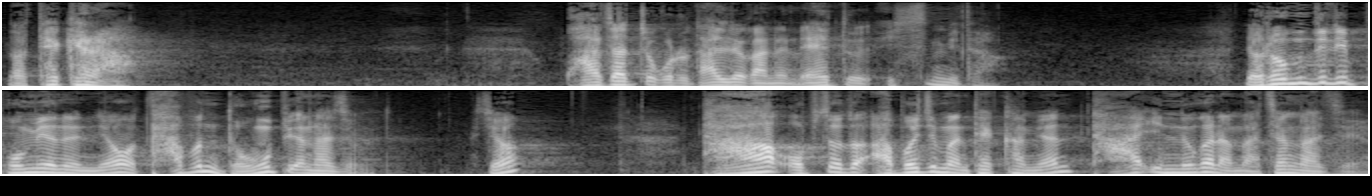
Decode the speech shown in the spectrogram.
너 택해라. 과자 쪽으로 달려가는 애도 있습니다. 여러분들이 보면은요, 답은 너무 뻔하죠. 그죠? 다 없어도 아버지만 택하면 다 있는 거나 마찬가지예요.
